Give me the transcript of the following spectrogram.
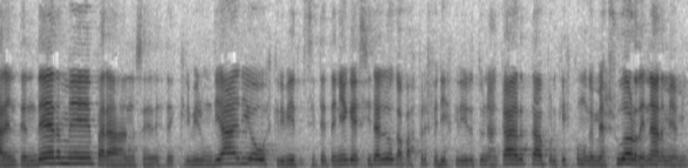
para entenderme, para, no sé, desde escribir un diario o escribir, si te tenía que decir algo, capaz prefería escribirte una carta, porque es como que me ayuda a ordenarme a mí.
